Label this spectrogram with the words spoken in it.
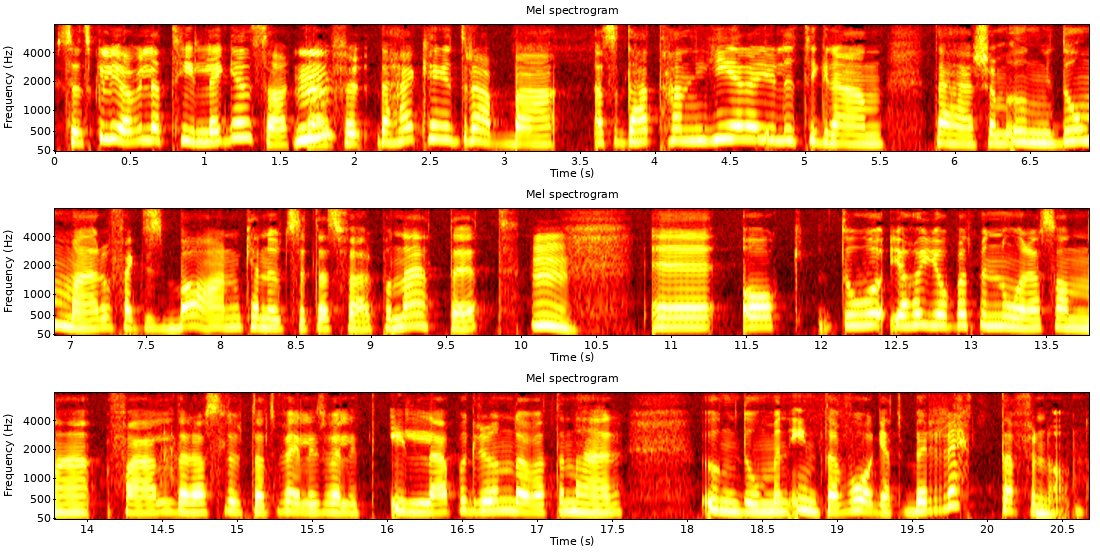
Sen skulle jag vilja tillägga en sak där, mm. för det här kan ju drabba Alltså det här tangerar ju lite grann det här som ungdomar och faktiskt barn kan utsättas för på nätet. Mm. Eh, och då, jag har jobbat med några sådana fall där det har slutat väldigt, väldigt illa på grund av att den här ungdomen inte har vågat berätta för någon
